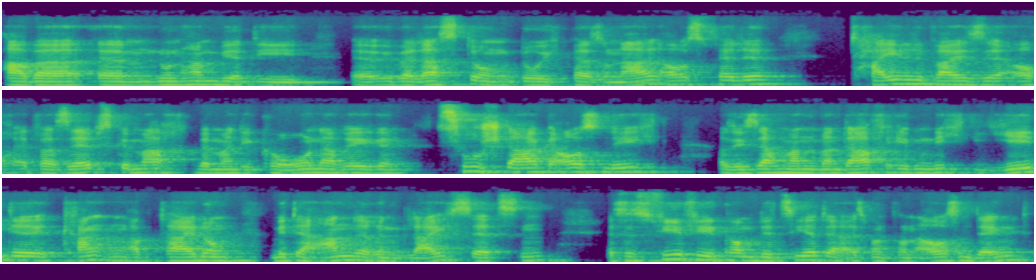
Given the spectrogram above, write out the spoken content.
Aber ähm, nun haben wir die äh, Überlastung durch Personalausfälle, teilweise auch etwas selbst gemacht, wenn man die Corona-Regeln zu stark auslegt. Also ich sage, man, man darf eben nicht jede Krankenabteilung mit der anderen gleichsetzen. Es ist viel, viel komplizierter, als man von außen denkt.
